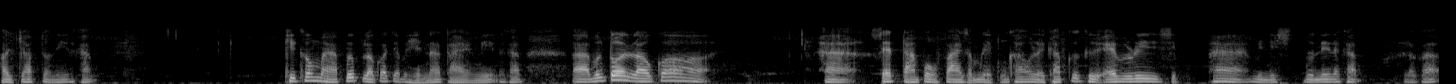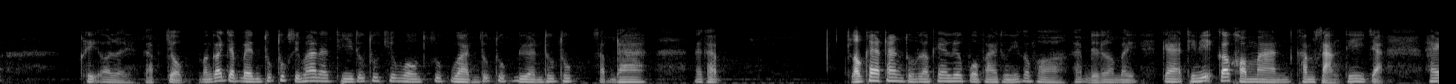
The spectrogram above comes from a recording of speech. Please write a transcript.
คอนจ็อบตัวนี้นะครับ คลิกเข้ามาปุ๊บเราก็จะไปเห็นหน้าตาอย่างนี้นะครับเบื้องต้นเราก็เซตตามโปรไฟล์สำเร็จของเขาเลยครับ ก็คือ every 15 minutes ตัวนี้นะครับ แล้วก็ คลิกเอาเลยครับจบ มันก็จะเป็นทุกๆ 15 นาที ทุกๆชั่วโมงทุกๆวัน ทุก ๆ เดือน ทุก ๆ สัปดาห์นะครับ เราแค่ตั้งตรงเราแค่เลือกโปรไฟล์ตรงนี้ก็พอครับ เดี๋ยวเราไปแก้ทีนี้ก็คอมมานด์คำสั่งที่จะให้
